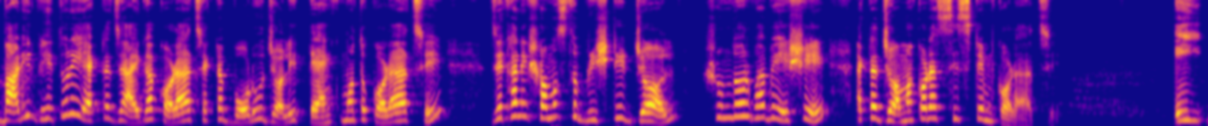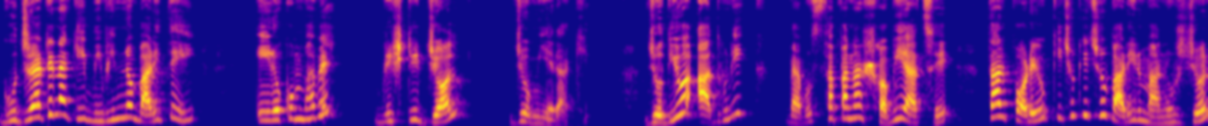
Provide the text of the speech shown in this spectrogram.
বাড়ির ভেতরেই একটা জায়গা করা আছে, একটা বড় জলের ট্যাঙ্ক মতো করা আছে, যেখানে সমস্ত বৃষ্টির জল সুন্দরভাবে এসে একটা জমা করার সিস্টেম করা আছে। এই গুজরাটে নাকি বিভিন্ন বাড়িতেই এইরকমভাবে বৃষ্টির জল জমিয়ে রাখে। যদিও আধুনিক ব্যবস্থাপনা সবই আছে, তারপরেও কিছু কিছু বাড়ির মানুষজন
